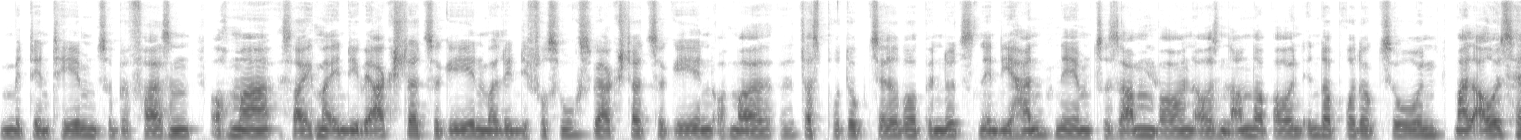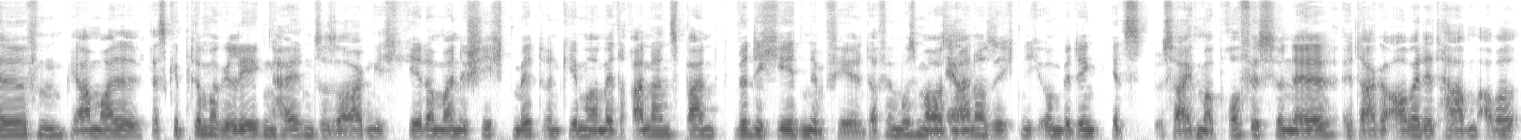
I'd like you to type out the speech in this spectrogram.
mit den Themen zu befassen, auch mal, sage ich mal, in die Werkstatt zu gehen, mal in die Versuchswerkstatt zu gehen, auch mal das Produkt selber benutzen, in die Hand nehmen, zusammenbauen, auseinanderbauen in der Produktion, mal aushelfen, ja, mal, es gibt immer Gelegenheiten zu sagen, ich gehe da mal eine Schicht mit und gehe mal mit ran ans Band, würde ich jedem empfehlen. Dafür muss man aus ja. meiner Sicht nicht unbedingt jetzt, sage ich mal, professionell äh, da gearbeitet haben, aber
